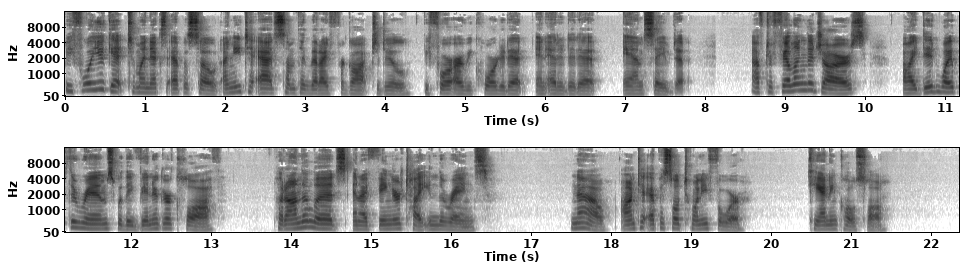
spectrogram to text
Before you get to my next episode, I need to add something that I forgot to do before I recorded it and edited it and saved it. After filling the jars, I did wipe the rims with a vinegar cloth, put on the lids, and I finger tightened the rings. Now, on to episode 24 Canning Coleslaw.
